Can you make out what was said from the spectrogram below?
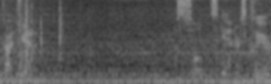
Not touch it. Assault scanners clear.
